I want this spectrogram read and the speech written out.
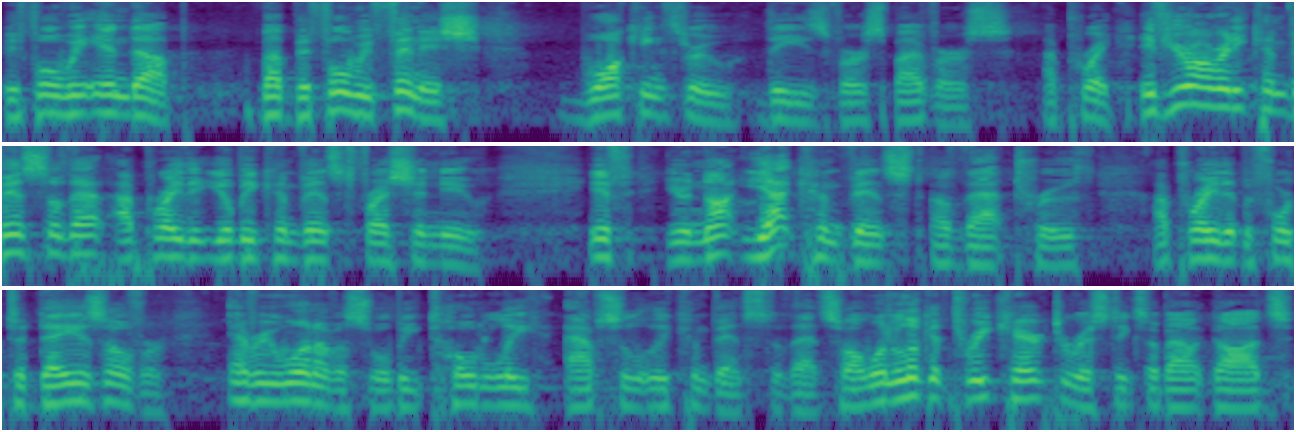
before we end up, but before we finish walking through these verse by verse, I pray. If you're already convinced of that, I pray that you'll be convinced fresh and new. If you're not yet convinced of that truth, I pray that before today is over, every one of us will be totally, absolutely convinced of that. So I want to look at three characteristics about God's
